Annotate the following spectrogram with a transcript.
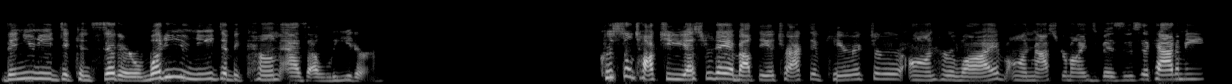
then you need to consider what do you need to become as a leader? Crystal talked to you yesterday about the attractive character on her live on Masterminds Business Academy.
